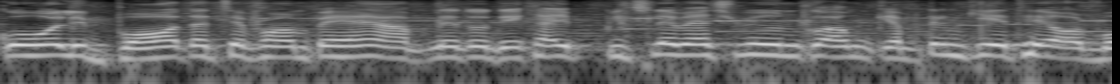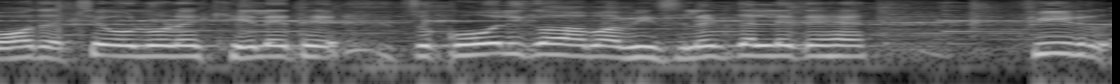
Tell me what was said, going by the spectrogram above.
कोहली बहुत अच्छे फॉर्म पे हैं, आपने तो देखा ही, पिछले मैच में उनको हम कैप्टन किए थे और बहुत अच्छे उन्होंने खेले थे। सो कोहली को हम अभी सिलेक्ट कर लेते हैं। फिर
